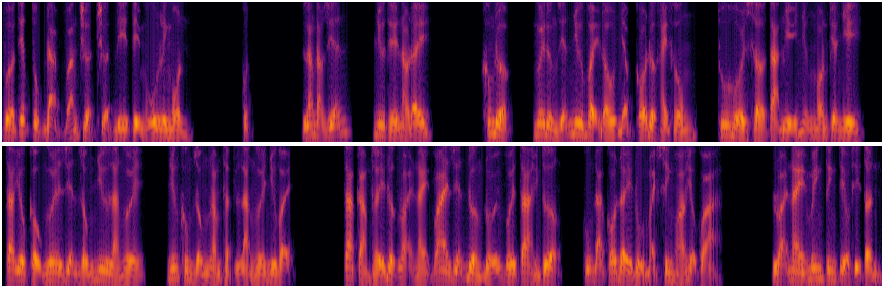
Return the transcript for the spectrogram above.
vừa tiếp tục đạp ván trượt trượt đi tìm u linh môn. Cút. lăng đạo diễn, như thế nào đây? Không được, ngươi đừng diễn như vậy đầu nhập có được hay không? Thu hồi sợ tạ nghỉ những món kia nhi, ta yêu cầu ngươi diễn giống như là ngươi, nhưng không giống lắm thật là ngươi như vậy. Ta cảm thấy được loại này vai diễn đường đối với ta hình tượng, cũng đã có đầy đủ mạch sinh hóa hiệu quả. Loại này minh tinh tiểu thị tần,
